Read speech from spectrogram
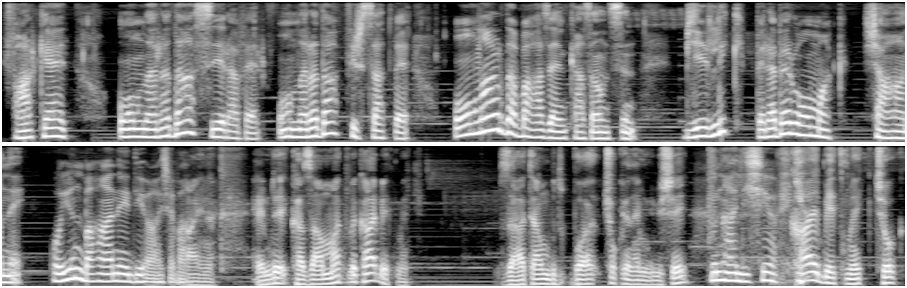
fark et. Onlara da sıra ver, onlara da fırsat ver. Onlar da bazen kazansın. Birlik, beraber olmak şahane. Oyun bahane ediyor acaba. Aynen hem de kazanmak ve kaybetmek. Zaten bu, bu çok önemli bir şey. Bunu alışıyor. Kaybetmek çok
